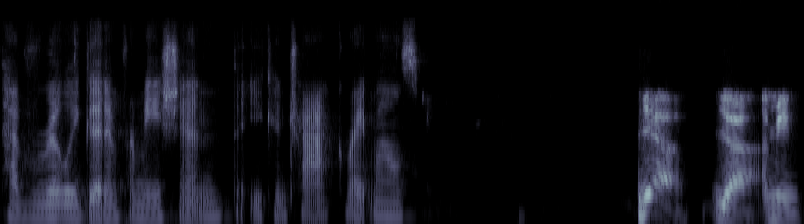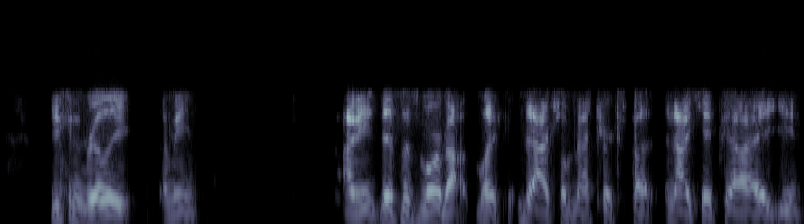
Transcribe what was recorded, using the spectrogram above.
have really good information that you can track, right, Miles? Yeah, yeah. I mean, you can really. I mean, I mean, this is more about like the actual metrics, but in IKPI, you,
